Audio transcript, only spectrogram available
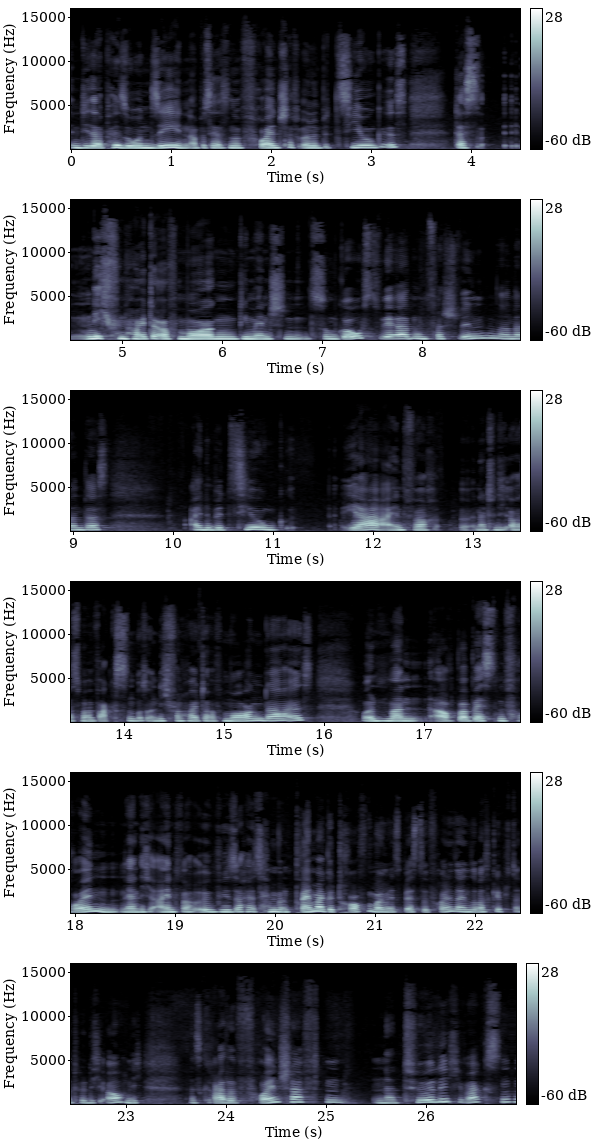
in dieser Person sehen, ob es jetzt eine Freundschaft oder eine Beziehung ist, dass nicht von heute auf morgen die Menschen zum Ghost werden und verschwinden, sondern dass eine Beziehung ja einfach natürlich auch erstmal wachsen muss und nicht von heute auf morgen da ist. Und man auch bei besten Freunden ja nicht einfach irgendwie sagt, jetzt haben wir uns dreimal getroffen, wollen wir jetzt beste Freunde sein. Sowas gibt es natürlich auch nicht. Dass gerade Freundschaften natürlich wachsen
